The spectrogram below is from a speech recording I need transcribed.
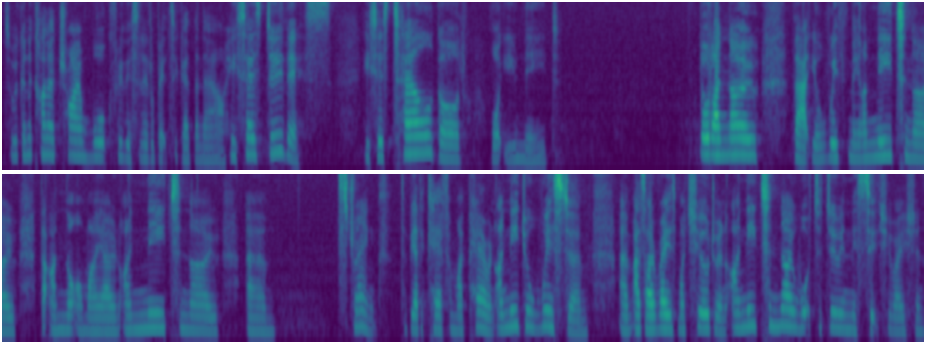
So we're going to kind of try and walk through this a little bit together now. He says, Do this. He says, Tell God what you need. Lord, I know that you're with me. I need to know that I'm not on my own. I need to know um, strength to be able to care for my parent. I need your wisdom um, as I raise my children. I need to know what to do in this situation.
